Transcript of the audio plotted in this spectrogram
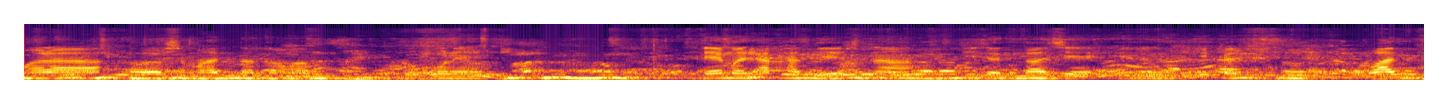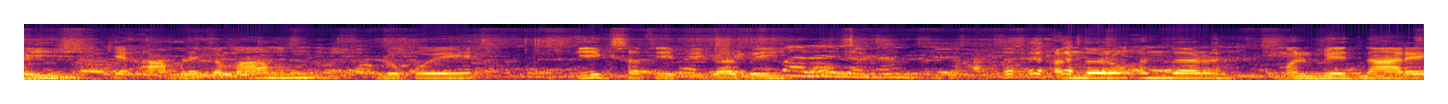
મારા સમાજના તમામ લોકોને તેમજ આખા દેશના જે જનતા છે, એને હું એક જ વાત કહીશ કે આપણે તમામ લોકોએ એક સાથે ભેગા થઈ. અંદરો અંદર મનભેદ ના રહે,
